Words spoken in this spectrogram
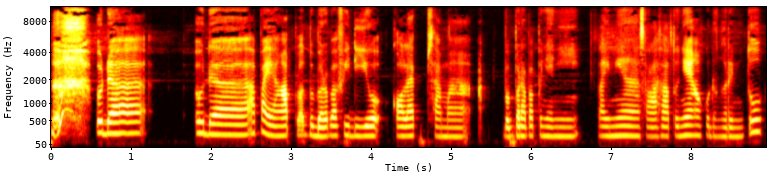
udah udah apa ya ngupload beberapa video collab sama beberapa penyanyi lainnya. Salah satunya yang aku dengerin tuh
